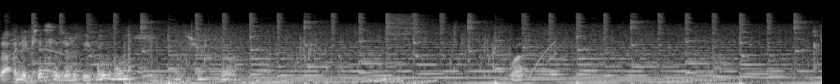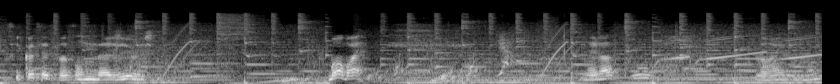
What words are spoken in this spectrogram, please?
Bah, les pièces, ça dirait des bonbons. Ouais. C'est quoi cette façon de nager wesh? Bon, bref. On est là pour explorer le monde.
